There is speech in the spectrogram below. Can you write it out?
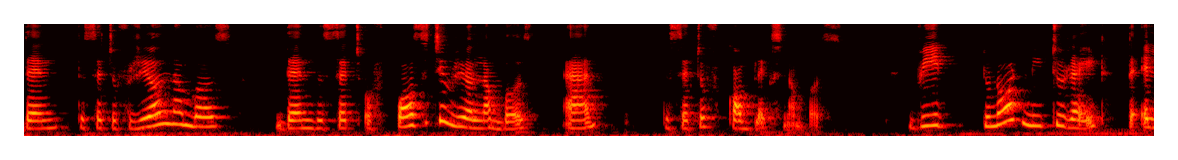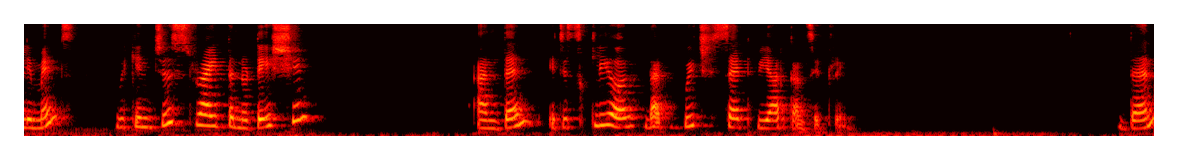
then the set of real numbers, then the set of positive real numbers and the set of complex numbers. We do not need to write the elements. We can just write the notation and then it is clear that which set we are considering. Then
